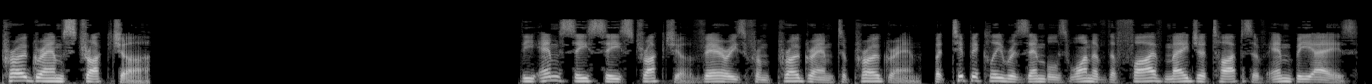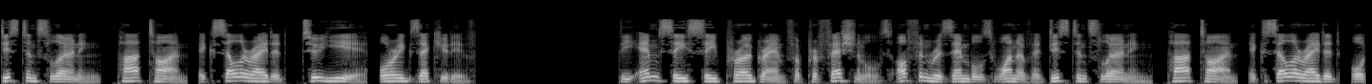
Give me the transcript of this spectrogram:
Program structure The MCC structure varies from program to program, but typically resembles one of the five major types of MBAs distance learning, part-time, accelerated, two-year, or executive. The MCC program for professionals often resembles one of a distance learning, part-time, accelerated, or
